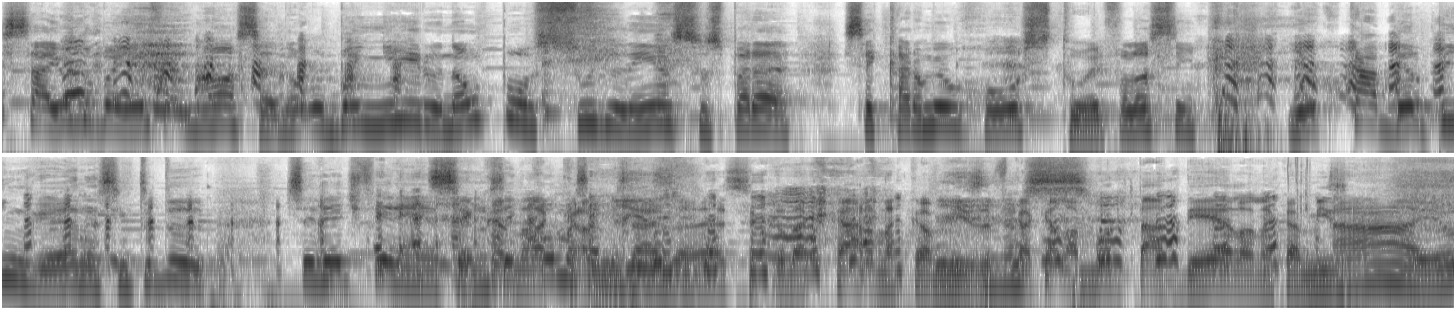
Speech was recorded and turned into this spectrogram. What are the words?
saiu do banheiro. Nossa, o banheiro não possui lenços para secar o meu rosto. Ele falou assim, e eu com o cabelo pingando, assim, tudo. Você vê a diferença. não sei como essa amizade. Né? Secando a cara na camisa, fica aquela mortadela na camisa. Ah, eu.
